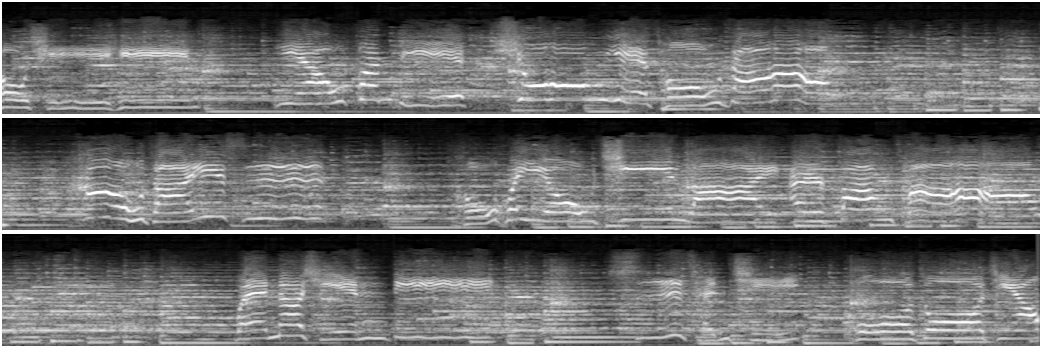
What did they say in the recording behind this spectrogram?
仇情要分别兄也惆怅好在是后会有期来日方长问那贤弟是臣妻可做交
